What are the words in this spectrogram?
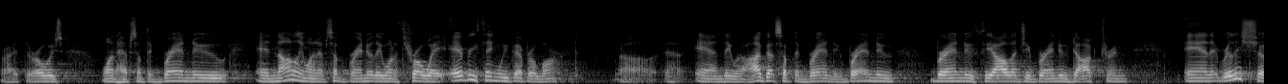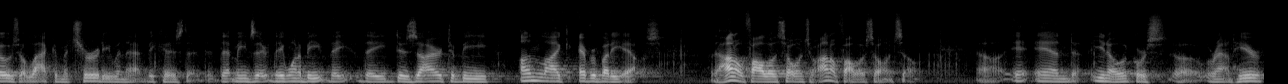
right? They're always want to have something brand new, and not only want to have something brand new, they want to throw away everything we've ever learned. Uh, and they want, I've got something brand new, brand new, brand new theology, brand new doctrine. And it really shows a lack of maturity in that because that, that means they, want to be, they, they desire to be unlike everybody else. I don't follow so and so, I don't follow so and so. And, you know, of course, uh, around here,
